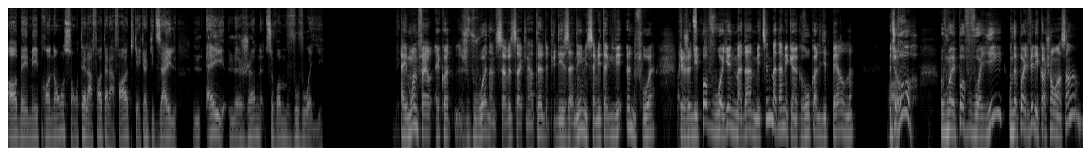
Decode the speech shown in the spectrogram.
Ah, ben, mes pronoms sont telle affaire, telle affaire, puis quelqu'un qui dit Hey, le jeune, tu vas me vous voyer. Hey, moi, me faire. Écoute, je vous vois dans le service à la clientèle depuis des années, mais ça m'est arrivé une fois que je n'ai pas voyé une madame, mais tu sais, une madame avec un gros collier de perles, là. oh! vous m'avez pas vous voyez, on n'a pas élevé les cochons ensemble?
